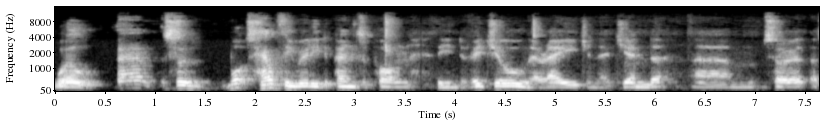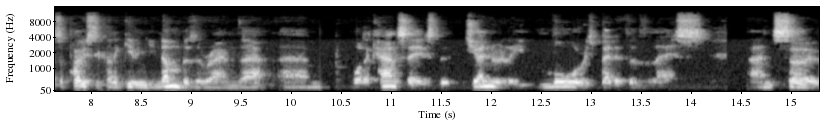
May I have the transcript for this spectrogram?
Well, um, so what's healthy really depends upon the individual, their age, and their gender. Um, so, as opposed to kind of giving you numbers around that, um, what I can say is that generally more is better than less. And so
